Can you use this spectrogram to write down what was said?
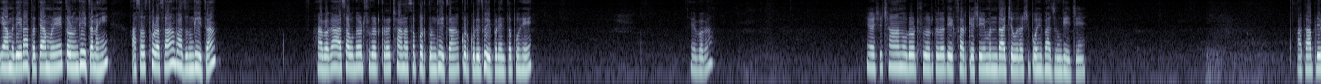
यामध्ये राहतं त्यामुळे तळून घ्यायचा नाही. असंच थोडासा भाजून घ्यायचा. हा बघा असा उलट सुलट करत छान असा परतून घ्यायचा कुरकुरीत होईपर्यंत पोहे. हे बघा. हे असे छान उलट सुलट करत एकसारखे असे मंद आचेवर असे पोहे भाजून घ्यायचे. आता आपले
